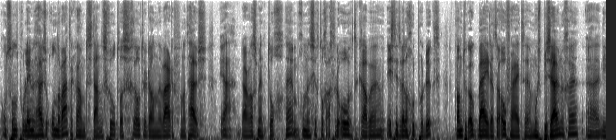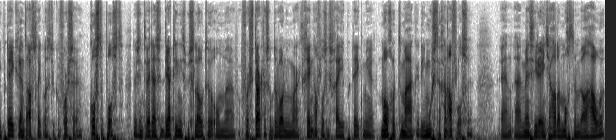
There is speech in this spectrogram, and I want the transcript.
ontstond het probleem dat huizen onder water kwamen te staan. De schuld was groter dan de waarde van het huis. Ja, daar was men toch, hè, begon men zich toch achter de oren te krabben. Is dit wel een goed product? Kwam natuurlijk ook bij dat de overheid uh, moest bezuinigen. Uh, de hypotheekrenteaftrek was natuurlijk een forse kostenpost. Dus in 2013 is besloten om uh, voor starters op de woningmarkt geen aflossingsvrije hypotheek meer mogelijk te maken. Die moesten gaan aflossen. En mensen die er eentje hadden, mochten hem wel houden.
